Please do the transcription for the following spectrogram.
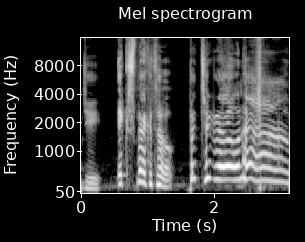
de Expecto Patronum!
